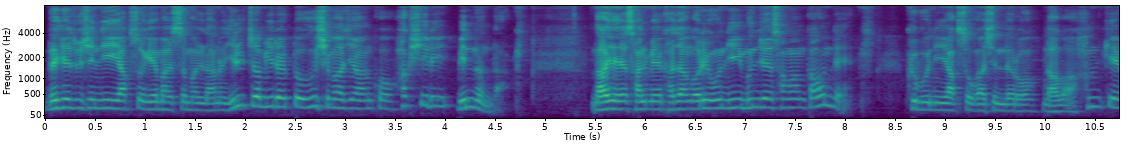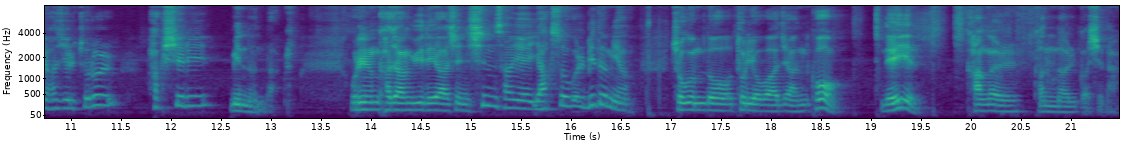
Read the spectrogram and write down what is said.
내게 주신 이 약속의 말씀을 나는 1.1핵도 의심하지 않고 확실히 믿는다. 나의 삶의 가장 어려운 이 문제 상황 가운데 그분이 약속하신 대로 나와 함께 하실 줄을 확실히 믿는다. 우리는 가장 위대하신 신사의 약속을 믿으며 조금도 두려워하지 않고 내일 강을 건널 것이다.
